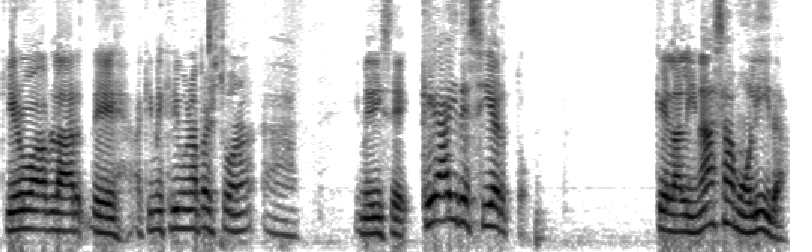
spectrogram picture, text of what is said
quiero hablar de, aquí me escribe una persona ah, y me dice, ¿qué hay de cierto? Que la linaza molida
